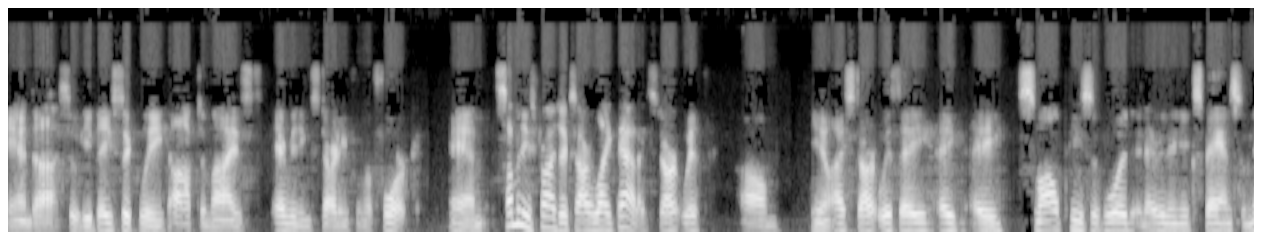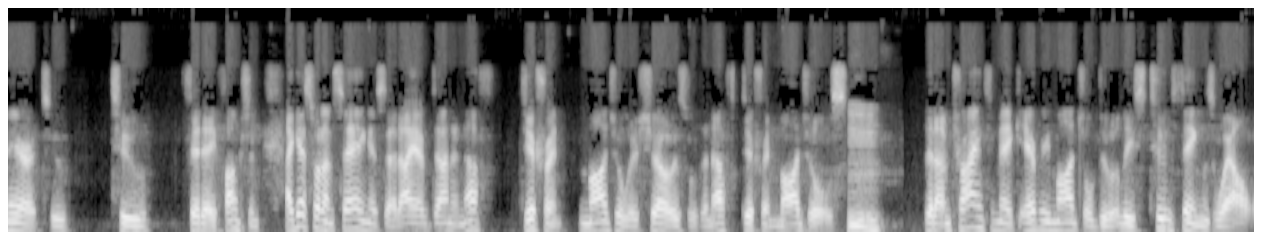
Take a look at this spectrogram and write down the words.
And uh, so he basically optimized everything starting from a fork. And some of these projects are like that. I start with, um, you know, I start with a, a, a small piece of wood, and everything expands from there to to fit a function. I guess what I'm saying is that I have done enough different modular shows with enough different modules Hmm. that I'm trying to make every module do at least two things well.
